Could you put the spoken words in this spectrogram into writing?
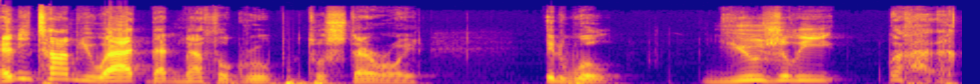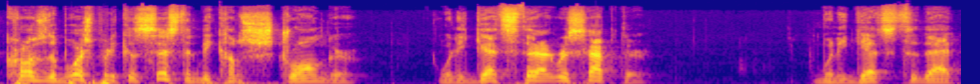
Anytime you add that methyl group to a steroid, it will usually across the board, it's pretty consistent, becomes stronger when it gets to that receptor, when it gets to that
